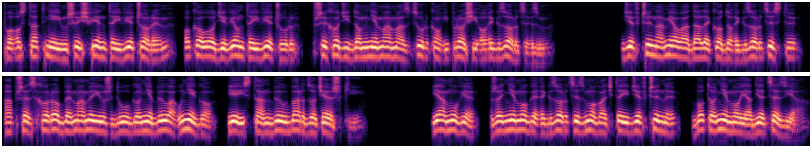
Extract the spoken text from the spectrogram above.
Po ostatniej mszy świętej wieczorem, około dziewiątej wieczór, przychodzi do mnie mama z córką i prosi o egzorcyzm. Dziewczyna miała daleko do egzorcysty, a przez chorobę mamy już długo nie była u niego, jej stan był bardzo ciężki. Ja mówię, że nie mogę egzorcyzmować tej dziewczyny, bo to nie moja diecezja.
